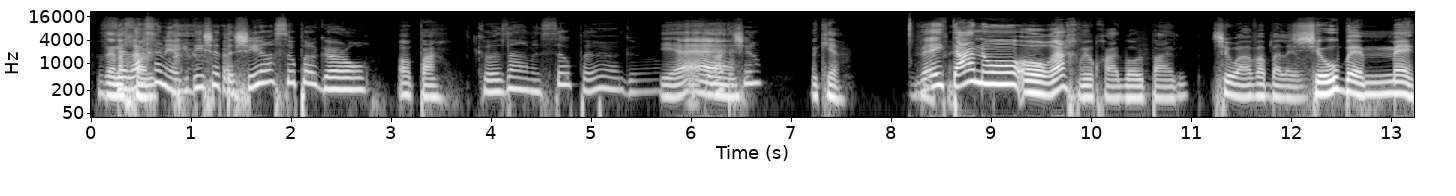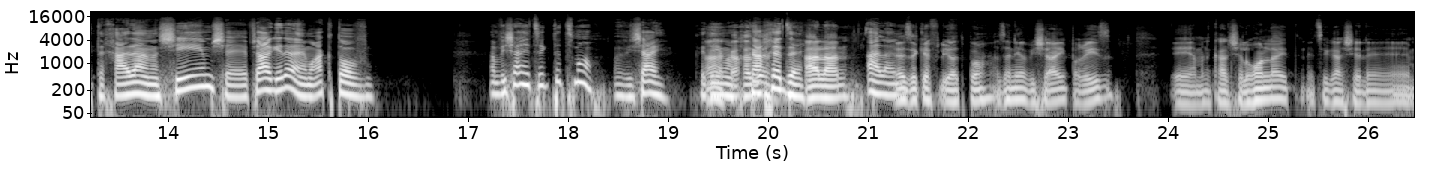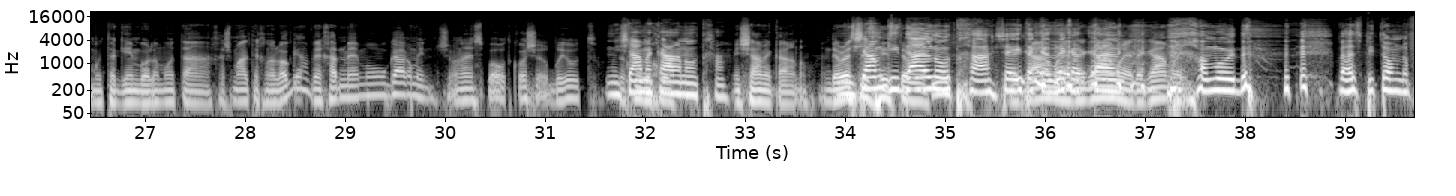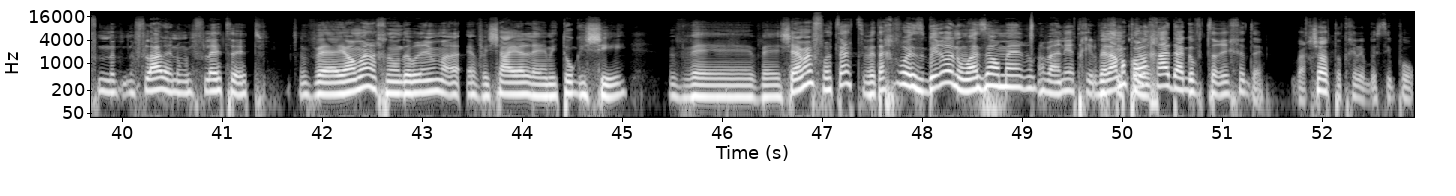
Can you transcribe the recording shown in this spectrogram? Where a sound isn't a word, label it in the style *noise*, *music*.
זה נכון. ולך אני אקדיש את השיר סופר גרל. הופה. Cause I'm a super girl. יא. מכירה את השיר? מכיר. ואיתנו אורח מיוחד באולפן, שהוא אהבה בלב. שהוא באמת אחד האנשים שאפשר להגיד עליהם רק טוב. אבישי תציג את עצמך. אבישי, קדימה, ככה קח זה? את זה. אהלן, אהלן. איזה כיף להיות פה. אז אני אבישי פריז, אה, המנכ"ל של רונלייט, נציגה של אה, מותגים בעולמות החשמל טכנולוגיה, ואחד מהם הוא גרמין, שעוני ספורט, כושר, בריאות. משם. הכרנו אותך. משם הכרנו. משם. גידלנו אותך, שהיית כזה קטן. לגמרי, לגמרי. חמוד. *laughs* ואז פתאום נפ- נפלה עלינו מפלצת. והיום אנחנו מדברים עם אבישי על אה, מיתוג אישי, ו... ושם מפוצץ, ותכף הוא יסביר לנו מה זה אומר. אבל אני אתחיל בסיפור. ולמה כל אחד, אגב, צריך את זה. ועכשיו תתחילי בסיפור.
